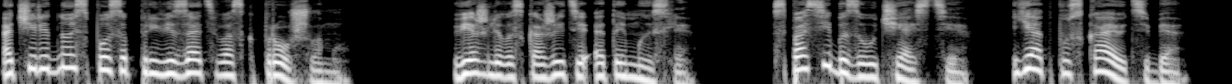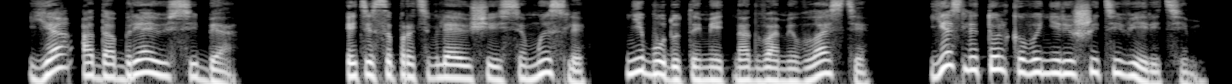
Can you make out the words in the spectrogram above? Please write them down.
Очередной способ привязать вас к прошлому. Вежливо скажите этой мысли. «Спасибо за участие. Я отпускаю тебя. Я одобряю себя». Эти сопротивляющиеся мысли не будут иметь над вами власти, если только вы не решите верить им.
